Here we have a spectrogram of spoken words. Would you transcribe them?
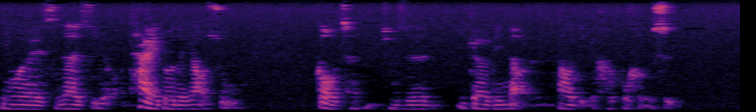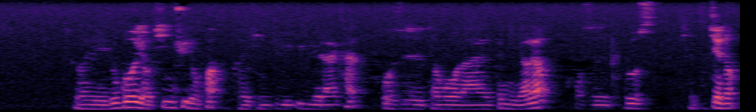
因为实在是有太多的要素构成，其实一个领导人到底合不合适。所以如果有兴趣的话，可以先去预约来看，或是等我来跟你聊聊，或是 Bruce，下次见喽。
